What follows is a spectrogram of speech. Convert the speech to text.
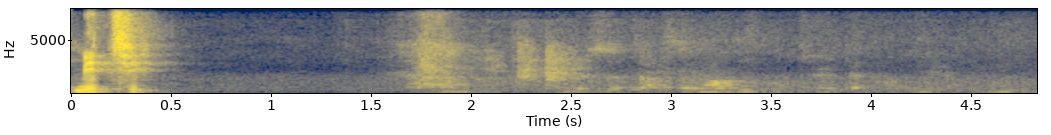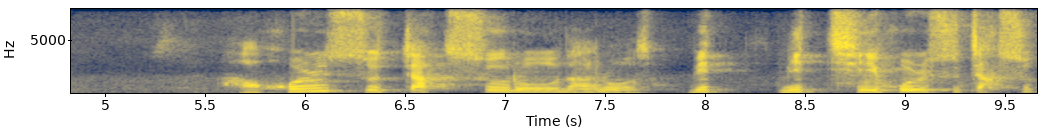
밑이. 아 홀수 짝수로 나누어서. 밑 밑이 홀수 짝수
